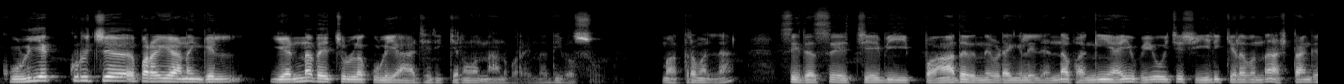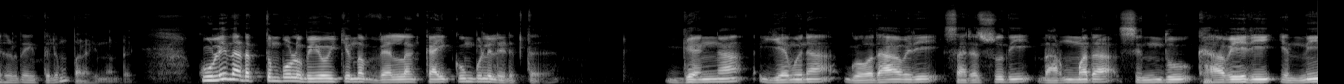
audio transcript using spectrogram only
കുളിയെക്കുറിച്ച് പറയുകയാണെങ്കിൽ എണ്ണ തേച്ചുള്ള കുളി ആചരിക്കണമെന്നാണ് പറയുന്നത് ദിവസവും. മാത്രമല്ല ശിരസ് ചെവി പാദം എന്നിവിടങ്ങളിൽ എണ്ണ ഭംഗിയായി ഉപയോഗിച്ച് ശീലിക്കണമെന്ന് അഷ്ടാംഗ ഹൃദയത്തിലും പറയുന്നുണ്ട്. കുളി നടത്തുമ്പോൾ ഉപയോഗിക്കുന്ന വെള്ളം കൈക്കുമ്പിളിലെടുത്ത് ഗംഗ യമുന ഗോദാവരി സരസ്വതി നർമ്മദ സിന്ധു കാവേരി എന്നീ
